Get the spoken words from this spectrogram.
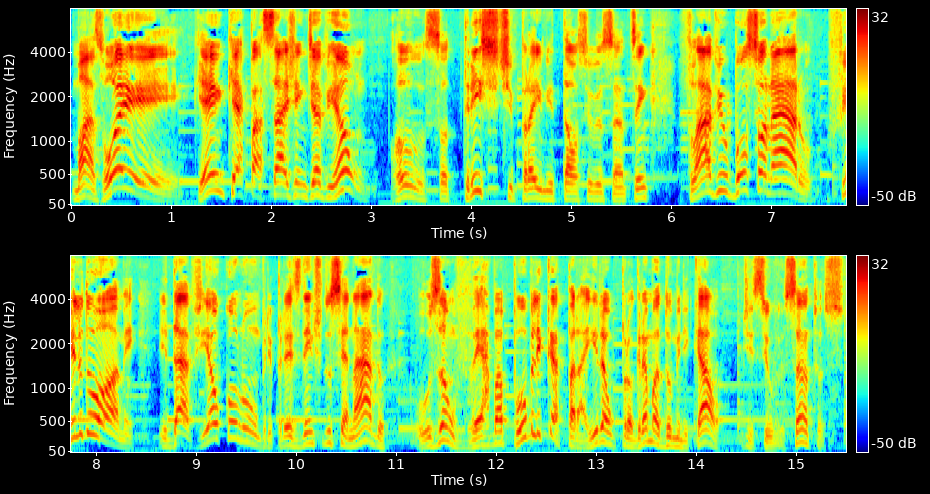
Mas oi! Quem quer passagem de avião? Oh, sou triste para imitar o Silvio Santos, hein? Flávio Bolsonaro, filho do homem, e Davi Alcolumbre, presidente do Senado, usam verba pública para ir ao programa dominical de Silvio Santos.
